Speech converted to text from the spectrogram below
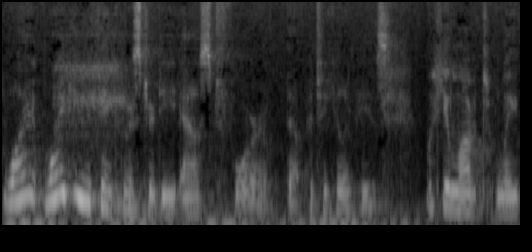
Why why do you think Mr. D asked for that particular piece? Well, he loved late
